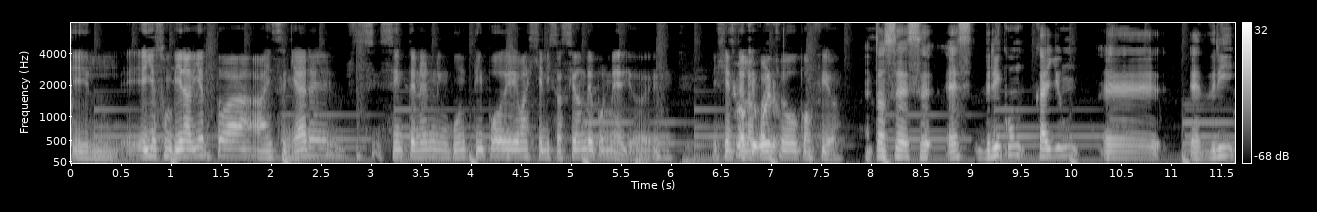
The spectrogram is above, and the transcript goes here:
El- ellos son bien abiertos a, a enseñar eh, si- sin tener ningún tipo de evangelización de por medio. Eh, es gente Oh, a la cual bueno. yo confío. Entonces eh, es Drikung Kayun, eh, es Dri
